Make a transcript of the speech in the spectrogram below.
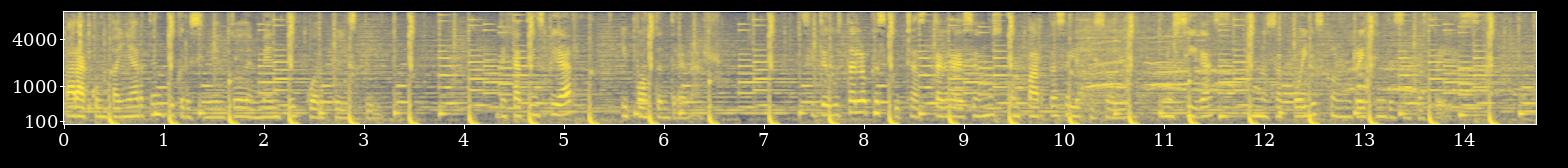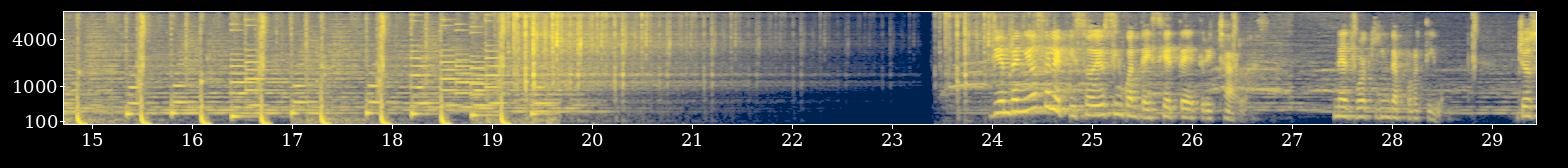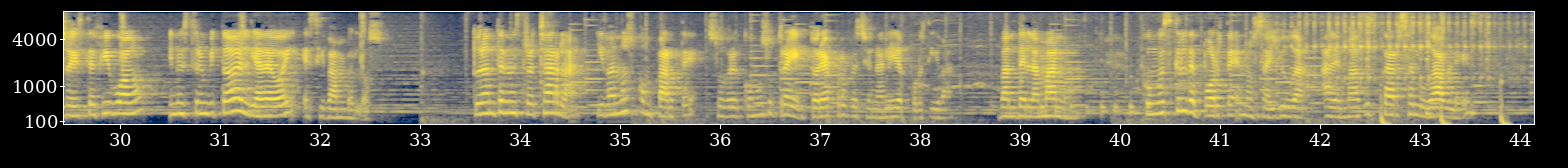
para acompañarte en tu crecimiento de mente, cuerpo y espíritu. Déjate inspirar y ponte a entrenar. Si te gusta lo que escuchas, te agradecemos compartas el episodio, nos sigas y nos apoyes con un rating de 5 estrellas. Bienvenidos al episodio 57 de Tricharlas, Networking Deportivo. Yo soy Steffi Guado y nuestro invitado del día de hoy es Iván Veloso. Durante nuestra charla, Iván nos comparte sobre cómo su trayectoria profesional y deportiva van de la mano, cómo es que el deporte nos ayuda, además de estar saludables,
